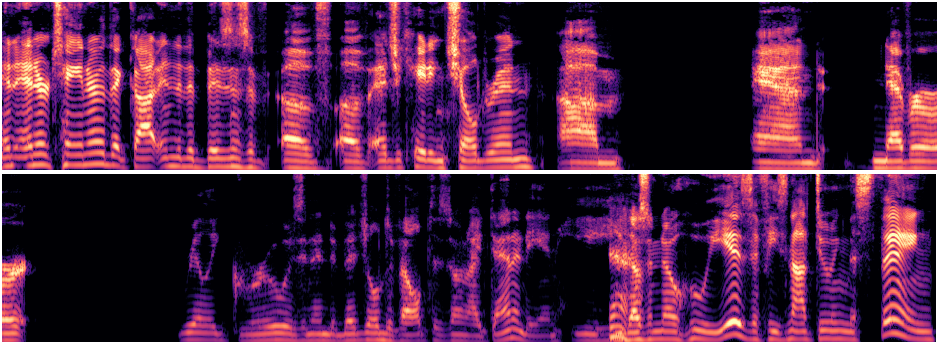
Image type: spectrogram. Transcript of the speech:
an entertainer that got into the business of of of educating children. Um, and never really grew as an individual, developed his own identity, and he, Yeah. he doesn't know who he is if he's not doing this thing.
